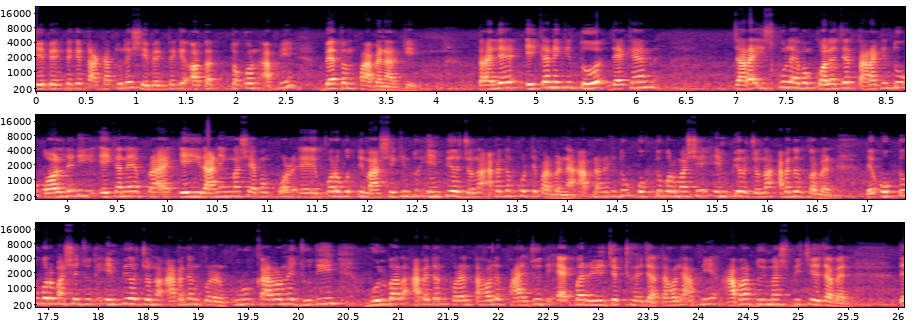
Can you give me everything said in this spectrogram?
যে ব্যাংক থেকে টাকা তুলে সেই ব্যাংক থেকে, অর্থাৎ তখন আপনি বেতন পাবেন আর কি। তাইলে এইখানে কিন্তু দেখেন যারা স্কুল এবং কলেজের, তারা কিন্তু অলরেডি এইখানে প্রায় এই রানিং মাসে এবং পরবর্তী মাসে কিন্তু এমপিওর জন্য আবেদন করতে পারবেন না। আপনারা কিন্তু অক্টোবর মাসে এমপিওর জন্য আবেদন করবেন। তো অক্টোবর মাসে যদি এমপিওর জন্য আবেদন করেন, কোনো কারণে যদি ভুলভাল আবেদন করেন, তাহলে ফাইল যদি একবার রিজেক্ট হয়ে যায়, তাহলে আপনি আবার দুই মাস পিছিয়ে যাবেন। তো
